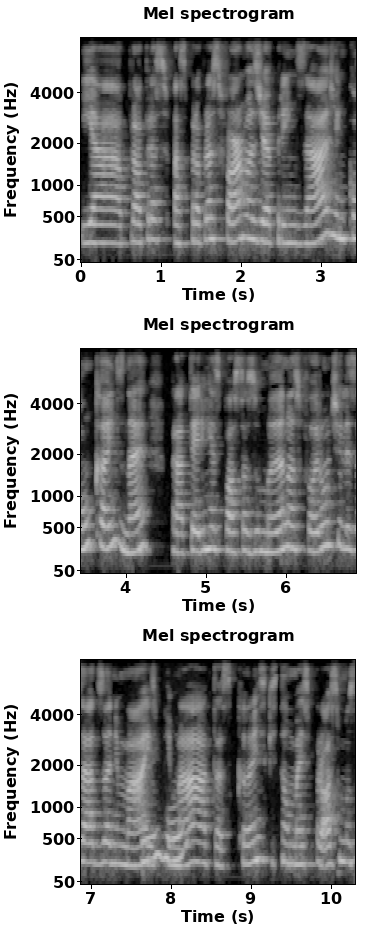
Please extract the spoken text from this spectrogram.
e a próprias, as próprias formas de aprendizagem com cães, né? Para terem respostas humanas, foram utilizados animais, uhum. primatas, cães que são mais próximos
